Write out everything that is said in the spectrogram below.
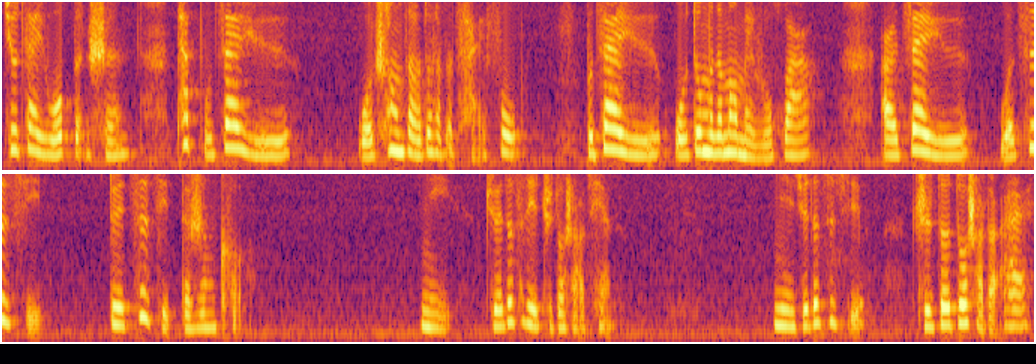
就在于我本身，它不在于我创造了多少的财富，不在于我多么的貌美如花，而在于我自己对自己的认可。你觉得自己值多少钱？你觉得自己值得多少的爱？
